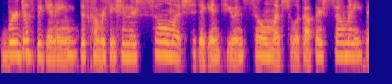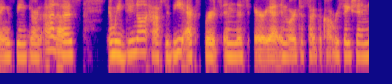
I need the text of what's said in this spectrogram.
we're just beginning this conversation there's so much to dig into and so much to look up there's so many things being thrown at us and we do not have to be experts in this area in order to start the conversation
